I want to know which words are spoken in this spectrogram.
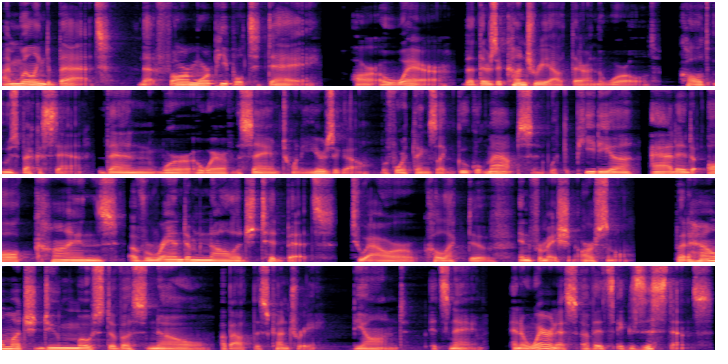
I'm willing to bet that far more people today are aware that there's a country out there in the world called Uzbekistan than were aware of the same 20 years ago, before things like Google Maps and Wikipedia added all kinds of random knowledge tidbits to our collective information arsenal. But how much do most of us know about this country beyond its name? An awareness of its existence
